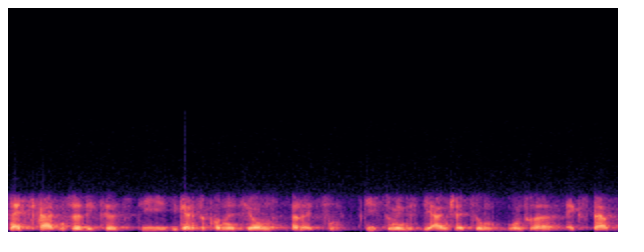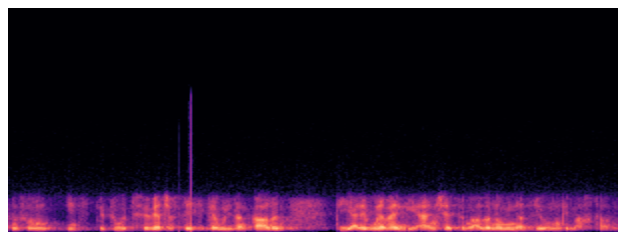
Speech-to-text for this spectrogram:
Tätigkeiten verwickelt, die die Genfer Konvention verletzen. Dies zumindest die Einschätzung unserer Experten vom Institut für Wirtschaftstätigkeit der Uni St. Gallen, die eine unabhängige Einschätzung aller Nominationen gemacht haben.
